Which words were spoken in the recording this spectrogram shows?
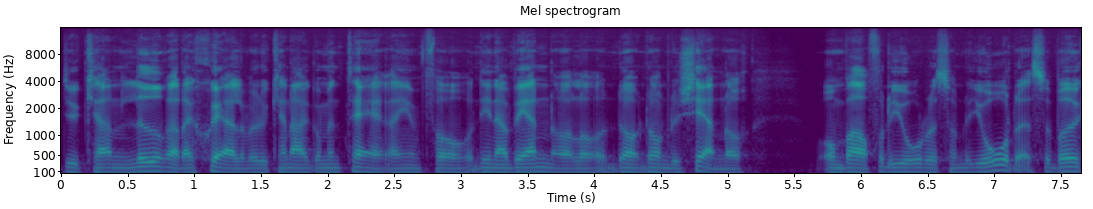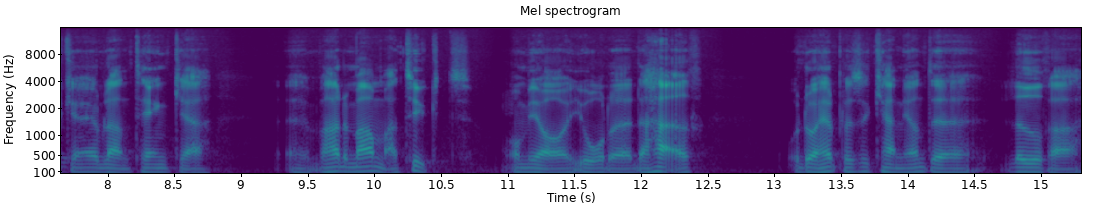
du kan lura dig själv och du kan argumentera inför dina vänner eller de, de du känner om varför du gjorde som du gjorde så brukar jag ibland tänka eh, vad hade mamma tyckt om jag gjorde det här? Och då helt plötsligt kan jag inte lura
